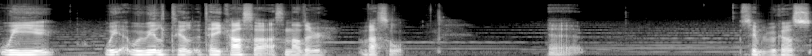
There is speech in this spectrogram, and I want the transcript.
we we we will take Hasa as another vessel. Uh, simply because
